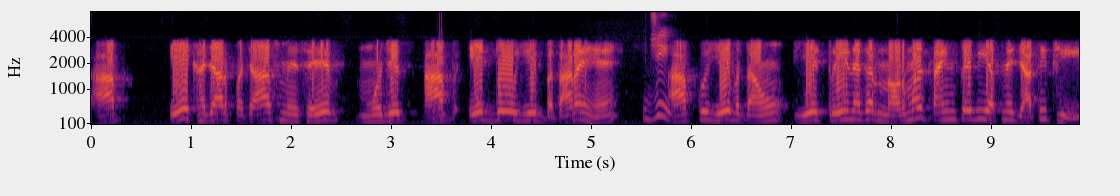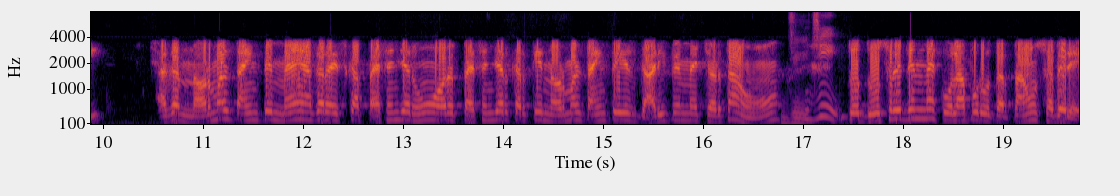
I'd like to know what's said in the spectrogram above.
आप एक हज़ार पचास में से मुझे आप एक दो ये बता रहे हैं जी। आपको ये बताऊँ ये ट्रेन अगर नॉर्मल टाइम पे भी अपने जाती थी अगर नॉर्मल टाइम पे मैं अगर इसका पैसेंजर हूँ और पैसेंजर करके नॉर्मल टाइम पे इस गाड़ी पे मैं चढ़ता हूँ जी। जी। तो दूसरे दिन मैं कोल्हापुर उतरता हूँ सवेरे।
